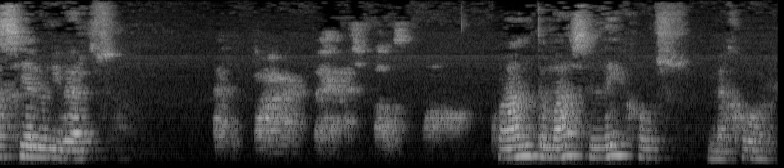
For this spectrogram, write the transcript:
Hacia el universo. Cuanto más lejos, mejor.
